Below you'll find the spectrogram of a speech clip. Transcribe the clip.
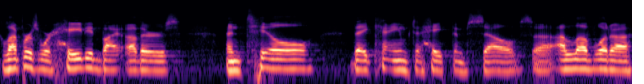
Lepers were hated by others until they came to hate themselves. Uh, I love what uh,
